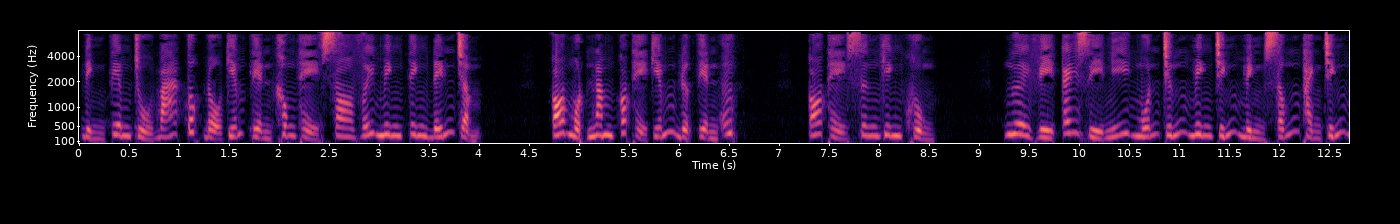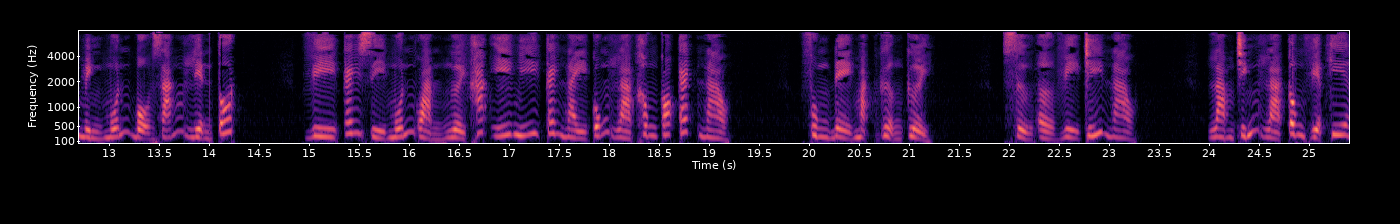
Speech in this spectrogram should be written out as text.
Đỉnh tiêm chủ bá tốc độ kiếm tiền không thể so với minh tinh đến chậm. Có một năm có thể kiếm được tiền ức. Có thể xưng kinh khủng. Ngươi vì cái gì nghĩ muốn chứng minh chính mình sống thành chính mình muốn bộ dáng liền tốt. Vì cái gì muốn quản người khác ý nghĩ cái này cũng là không có cách nào. Phùng để mặt gượng cười. Xử ở vị trí nào. Làm chính là công việc kia.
